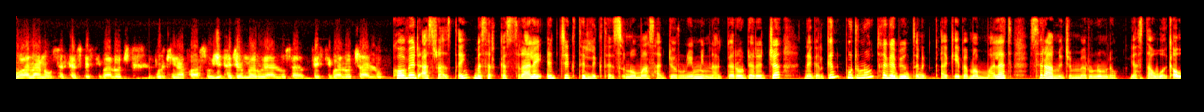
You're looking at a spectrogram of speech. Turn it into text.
በኋላ ነው ሰርከስ ፌስቲቫሎች ቡርኪና ፋሶ እየተጀመሩ ያሉ ፌስቲቫሎች አሉ። ኮቪድ አስራ ዘጠኝ በሰርከስ ስራ ላይ እጅግ ትልቅ ተጽዕኖ ማሳደሩን የሚናገረው ደረጀ፣ ነገር ግን ቡድኑ ተገቢውን ጥንቃቄ በማሟላት ስራ መጀመሩንም ነው ያስታወቀው።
